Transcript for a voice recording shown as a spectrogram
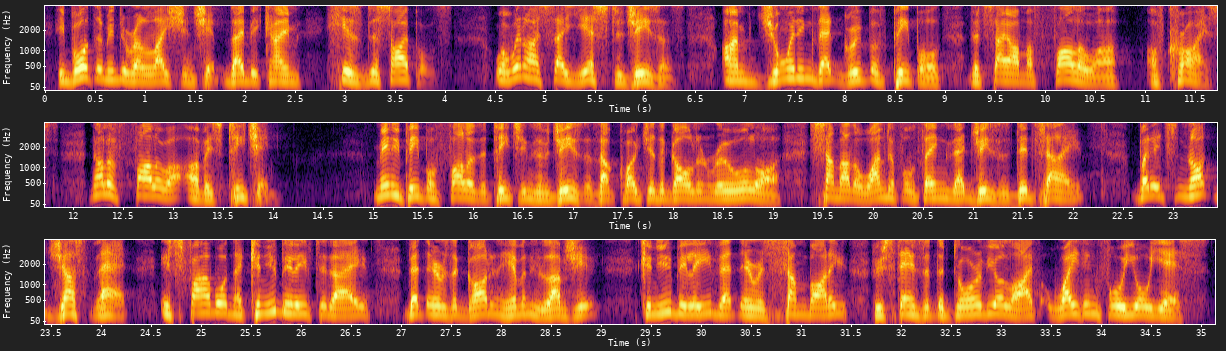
He brought them into relationship. They became his disciples. Well, when I say yes to Jesus, I'm joining that group of people that say I'm a follower of Christ, not a follower of his teaching. Many people follow the teachings of Jesus. They'll quote you the golden rule or some other wonderful thing that Jesus did say. But it's not just that. It's far more than that. Can you believe today that there is a God in heaven who loves you? Can you believe that there is somebody who stands at the door of your life waiting for your yes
